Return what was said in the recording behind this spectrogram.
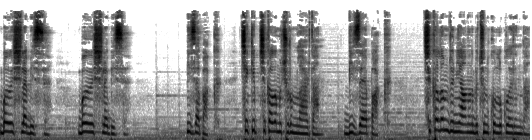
bağışla bizi. Bağışla bizi. Bize bak. Çekip çıkalım uçurumlardan. Bize bak. Çıkalım dünyanın bütün kulluklarından.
